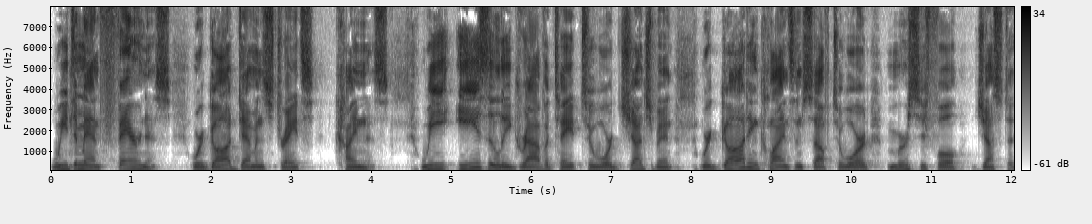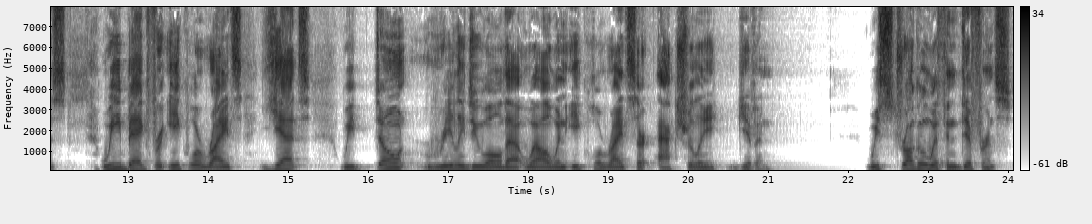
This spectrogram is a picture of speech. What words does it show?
We demand fairness where God demonstrates kindness. We easily gravitate toward judgment where God inclines himself toward merciful justice. We beg for equal rights, yet we don't really do all that well when equal rights are actually given. We struggle with indifference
